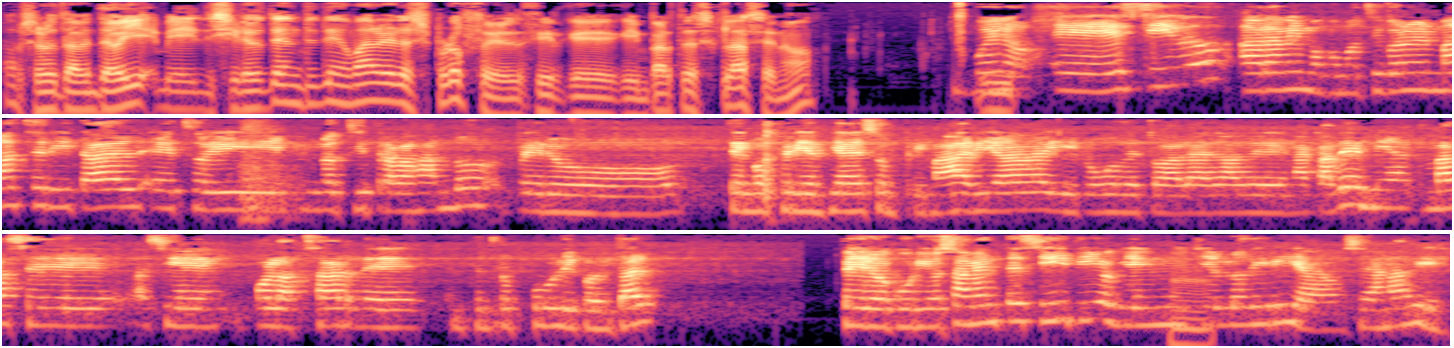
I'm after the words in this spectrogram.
Absolutamente. Oye, eh, si no te he entendido mal, eres profe, es decir, que, que impartes clase, ¿no? Bueno, eh, he sido, ahora mismo, como estoy con el máster y tal, estoy, no estoy trabajando, pero tengo experiencia de eso en primaria y luego de toda la edad en academia, clases así en- por las tardes en centros públicos y tal. Pero curiosamente sí, tío, ¿quién, Mm. ¿quién lo diría? O sea, nadie.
